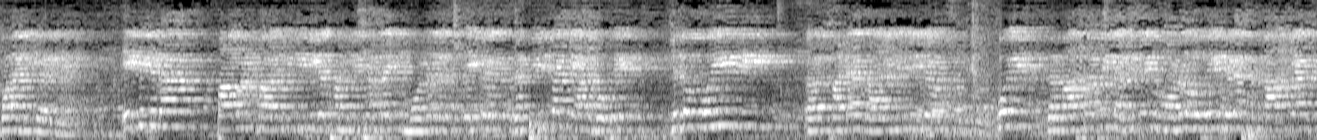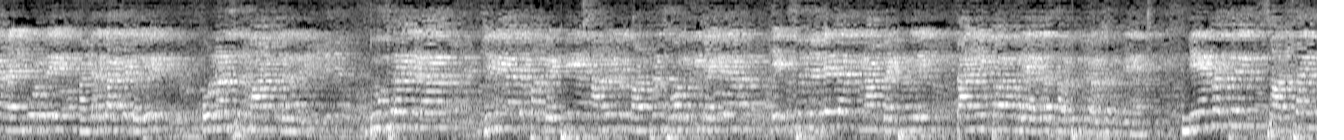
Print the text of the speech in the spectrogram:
ਬਹਾਲੀ ਕਰਨੀ ਹੈ ਇੱਕ ਜਿਹੜਾ ਪਾਵਨ ਬਾਲਮੀਕੀ ਤੀਰਥ ਹਮੇਸ਼ਾ ਦਾ ਇੱਕ ਮਾਡਲ ਇੱਕ ਰੈਪਲੀਕਾ ਤਿਆਰ ਹੋਵੇ, ਜਦੋਂ ਕੋਈ ਵੀ ਸਾਡਾ ਰਾਜਨੀਤਿਕ ਕੋਈ ਦਰਬਾਰ ਸਾਹਿਬ ਦੀ ਧਰਤੀ ਤੇ ਇੱਕ ਮਾਡਲ ਹੋਵੇ, ਜਿਹੜਾ ਸਰਕਾਰ ਦੇ ਸ਼ਰਾਈਨ ਬੋਰਡ ਦੇ ਅੰਡਰ ਕਰਕੇ ਦੇਵੇ, ਉਹਨਾਂ ਨੂੰ ਸਨਮਾਨ ਕਰਨ ਲਈ। ਮਰਿਆਦਾ ਸਾਬਿਤ ਕਰ ਸਕਦੇ ਹਾਂ। ਨਿਯਮਤ ਸਾਸੰਗ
